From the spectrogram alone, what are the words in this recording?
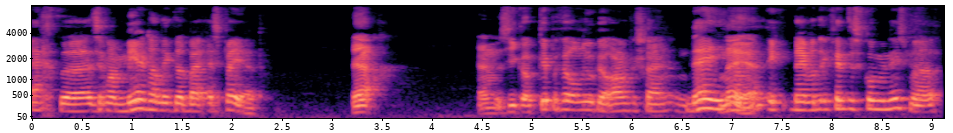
Echt, eh, zeg maar, meer dan ik dat bij SP heb. Ja. En zie ik ook kippenvel nu op jouw arm verschijnen? Nee, Nee, want ik, nee want ik vind dus communisme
